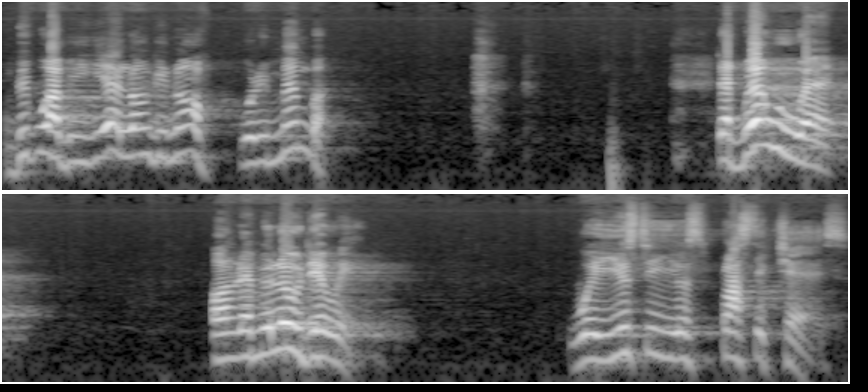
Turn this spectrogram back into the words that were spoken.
And people who have been here long enough will remember that when we were on Remi Olowude, we used to use plastic chairs.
